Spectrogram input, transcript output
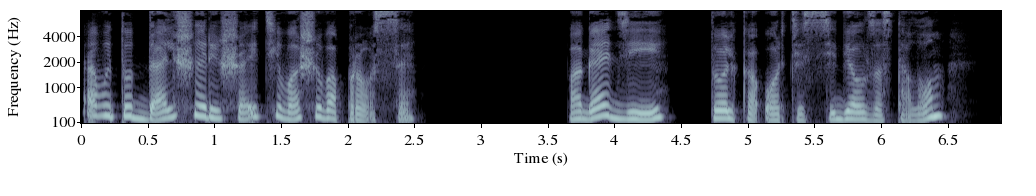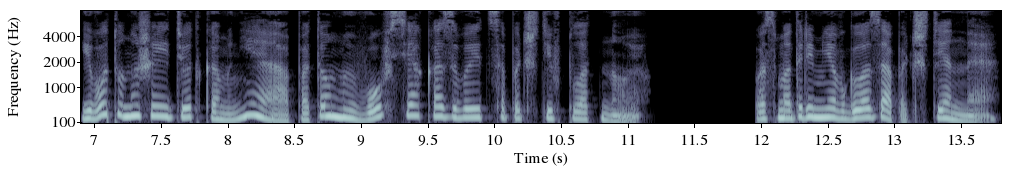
а вы тут дальше решайте ваши вопросы». «Погоди», — только Ортис сидел за столом, и вот он уже идет ко мне, а потом и вовсе оказывается почти вплотную. «Посмотри мне в глаза, почтенная.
